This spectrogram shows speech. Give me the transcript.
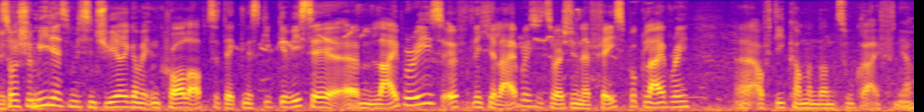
Social Media ist ein bisschen schwieriger mit dem Crawler abzudecken. Es gibt gewisse ähm, Libraries, öffentliche Libraries, wie zum Beispiel eine Facebook Library, äh, auf die kann man dann zugreifen. Ja.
